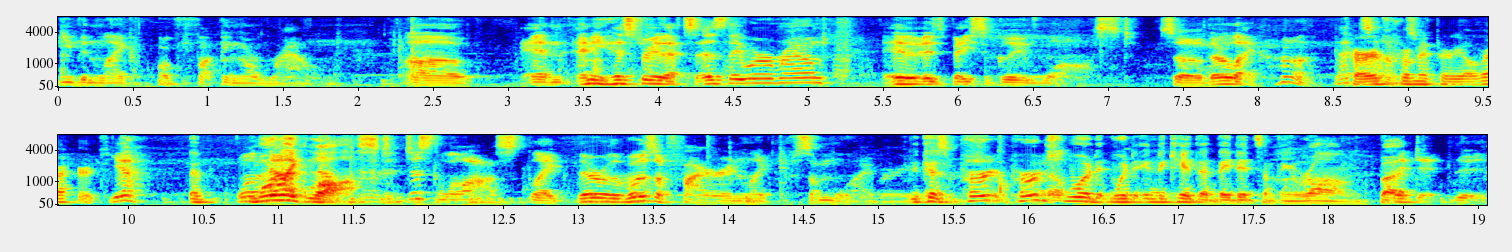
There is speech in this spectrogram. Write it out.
even like a fucking around. Uh, and any history that says they were around is basically lost. So they're like, huh, that Heard sounds from Imperial Records. yeah. Uh, Well, more not- like not- lost. just lost. Like there was a fire in like some library Because Some purge, shit. purge would would indicate that they did something wrong, They but did- they-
